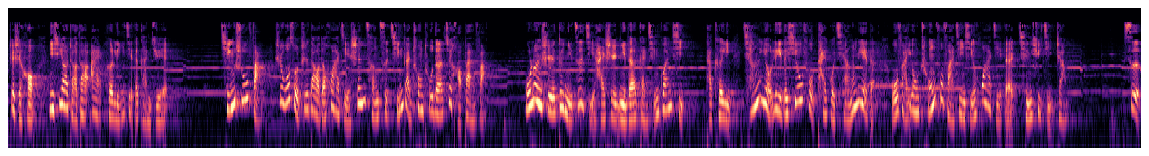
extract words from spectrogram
这时候，你需要找到爱和理解的感觉。情书法是我所知道的化解深层次情感冲突的最好办法，无论是对你自己还是你的感情关系。它可以强有力的修复太过强烈的、无法用重复法进行化解的情绪紧张。四，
